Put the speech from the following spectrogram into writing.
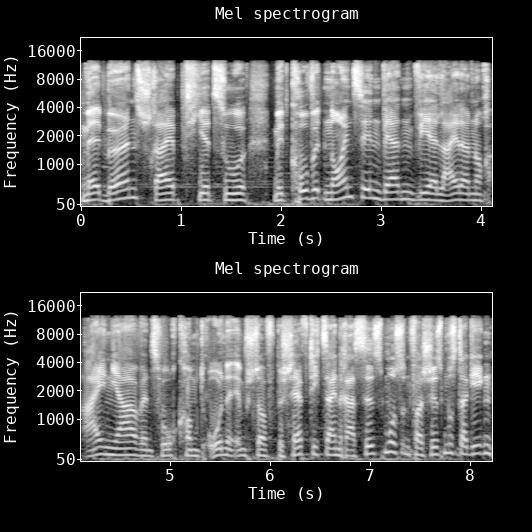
Mel Burns schreibt hierzu, mit Covid-19 werden wir leider noch ein Jahr, wenn es hochkommt, ohne Impfstoff beschäftigt sein. Rassismus und Faschismus dagegen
